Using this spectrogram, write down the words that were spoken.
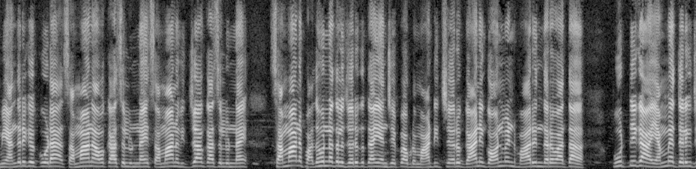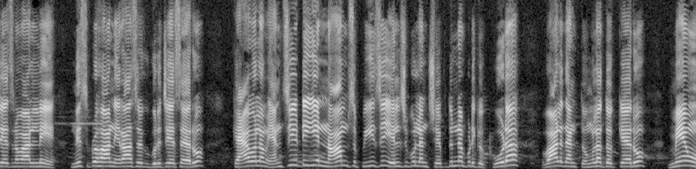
మీ అందరికీ కూడా సమాన అవకాశాలు ఉన్నాయి సమాన విద్యా అవకాశాలు ఉన్నాయి సమాన పదోన్నతలు జరుగుతాయి అని చెప్పి అప్పుడు మాట ఇచ్చారు. కానీ గవర్నమెంట్ మారిన తర్వాత పూర్తిగా ఎంఏ తెలుగు చేసిన వాళ్ళని నిస్పృహ నిరాశకు గురి చేశారు. కేవలం ఎన్సిటిఈ నామ్స్ పీజీ ఎలిజిబుల్ అని చెప్తున్నప్పటికీ కూడా వాళ్ళు దాన్ని తుంగలో తొక్కారు. మేము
